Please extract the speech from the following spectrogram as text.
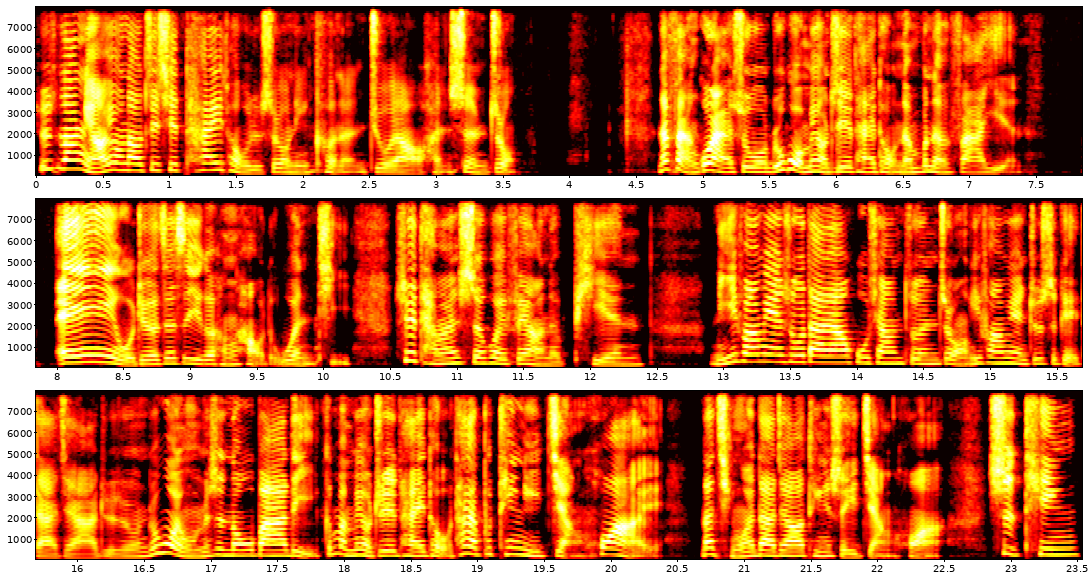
就是当你要用到这些 title 的时候，你可能就要很慎重。那反过来说，如果没有这些 title，能不能发言？哎，我觉得这是一个很好的问题。所以台湾社会非常的偏。你一方面说大家互相尊重，一方面就是给大家就是说，如果我们是 nobody，根本没有这些 title，他也不听你讲话，哎，那请问大家要听谁讲话？是听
